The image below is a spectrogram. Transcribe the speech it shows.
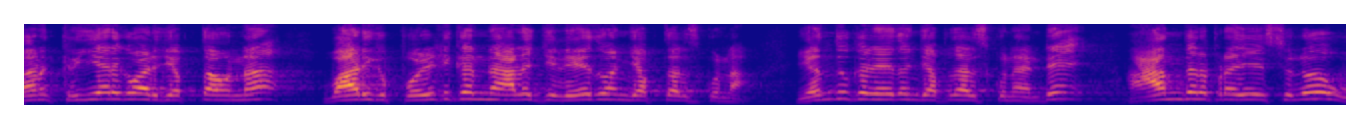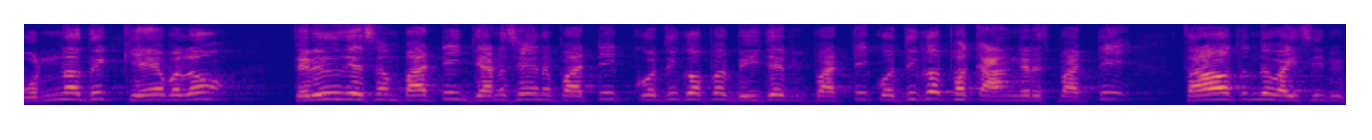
మనం క్లియర్గా వాడు చెప్తా ఉన్నా వాడికి పొలిటికల్ నాలెడ్జ్ లేదు అని చెప్పదలుచుకున్నా. ఎందుకు లేదని చెప్పదలుచుకున్నా అంటే ఆంధ్రప్రదేశ్లో ఉన్నది కేవలం తెలుగుదేశం పార్టీ జనసేన పార్టీ కొద్ది గొప్ప బీజేపీ పార్టీ కొద్ది గొప్ప కాంగ్రెస్ పార్టీ తర్వాత ఉంది వైసీపీ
